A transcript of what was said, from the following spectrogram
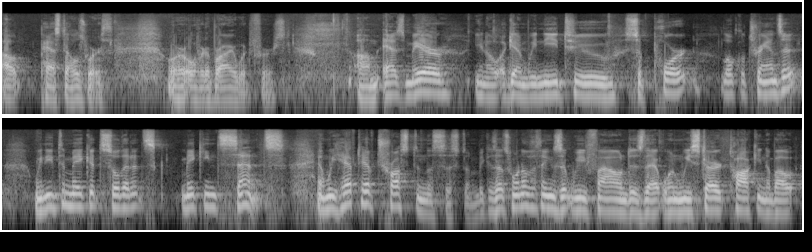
out past Ellsworth or over to Briarwood first. Um, As mayor, you know, again, we need to support local transit. We need to make it so that it's making sense. And we have to have trust in the system, because that's one of the things that we found is that when we start talking about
